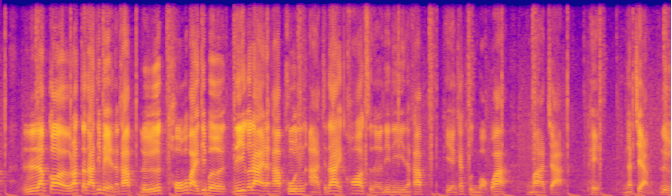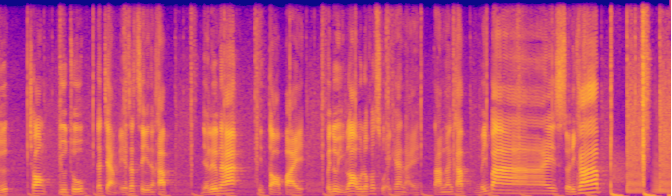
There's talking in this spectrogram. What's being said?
แล้วก็รัตนาธิเบศนะครับ หรือโทรเข้าไปที่เบอร์นี้ก็ได้นะครับ คุณอาจจะได้ข้อเสนอดีๆนะครับ เพียงแค่คุณบอกว่ามาจากเพจนัดแจมหรือช่อง YouTube นัดแจมเอสซีนะครับ อย่าลืมนะฮะ ติดต่อไปไปดูอีกรอบว่ารถเขาสวยแค่ไหน ตามนั้นครับ บ๊ายบาย สวัสดีครับ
